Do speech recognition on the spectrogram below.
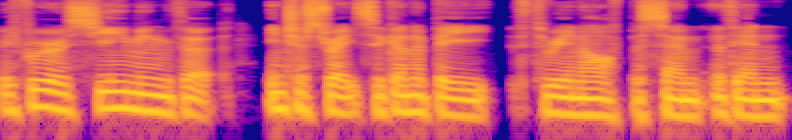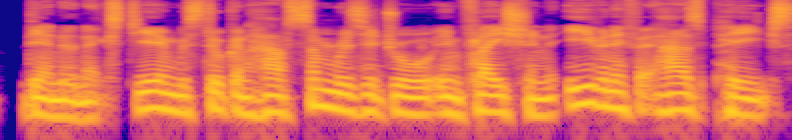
if we're assuming that interest rates are going to be three and a half percent at the end the end of next year, and we're still going to have some residual inflation, even if it has peaks,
